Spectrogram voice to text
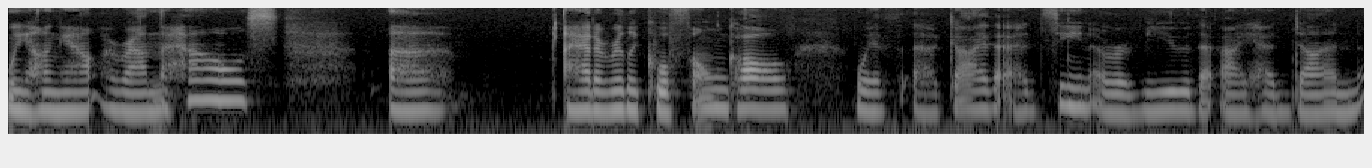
We hung out around the house. Uh, I had a really cool phone call with a guy that had seen a review that I had done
